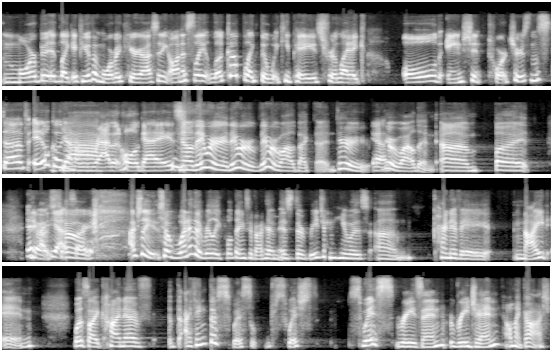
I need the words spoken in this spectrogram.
morbid, like if you have a morbid curiosity, honestly, look up like the wiki page for like old ancient tortures and stuff. It'll go yeah. down a rabbit hole, guys. No, they were they were they were wild back then. They were yeah. they were wild and um but Anyway, yeah, yeah so, sorry. actually, so one of the really cool things about him is the region he was um, kind of a knight in was like kind of I think the Swiss Swiss Swiss reason region. Oh my gosh.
